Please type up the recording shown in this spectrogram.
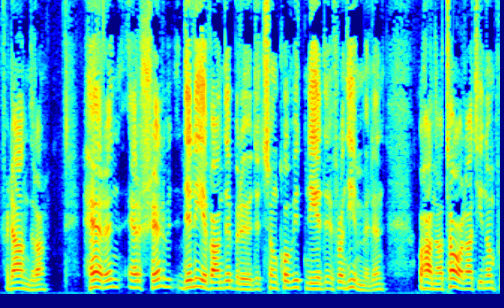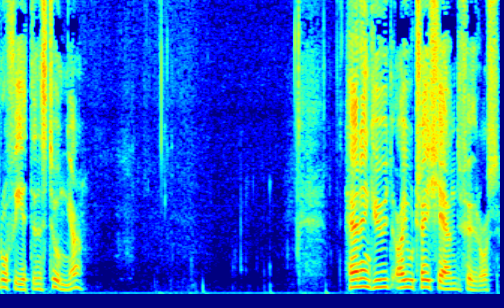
För det andra, Herren är själv det levande brödet som kommit ned från himmelen och han har talat genom profetens tunga. Herren Gud har gjort sig känd för oss.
